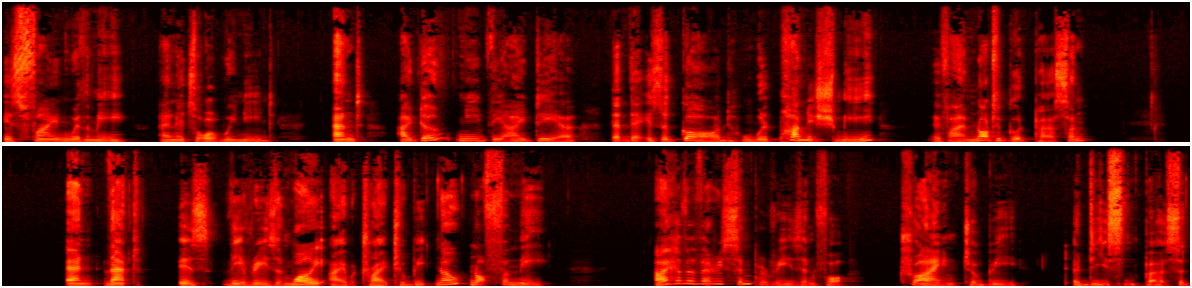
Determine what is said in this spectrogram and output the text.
is fine with me and it's all we need. And I don't need the idea that there is a God who will punish me if I'm not a good person. And that is the reason why I would try to be. No, not for me. I have a very simple reason for trying to be a decent person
